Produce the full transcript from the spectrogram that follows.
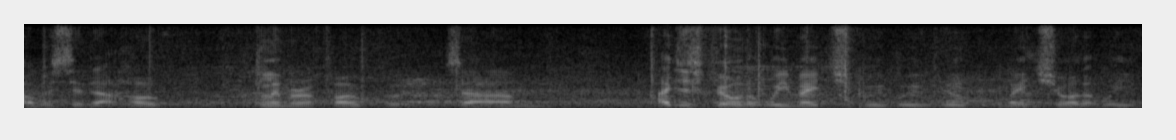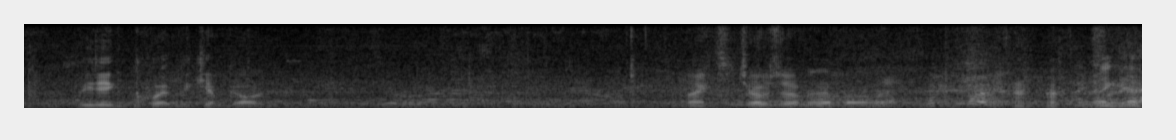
obviously, that hope, glimmer of hope. But um, I just feel that we made, we, we, we made sure that we, we didn't quit, we kept going. Thanks. Joe's over there, by the way. Thank you.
